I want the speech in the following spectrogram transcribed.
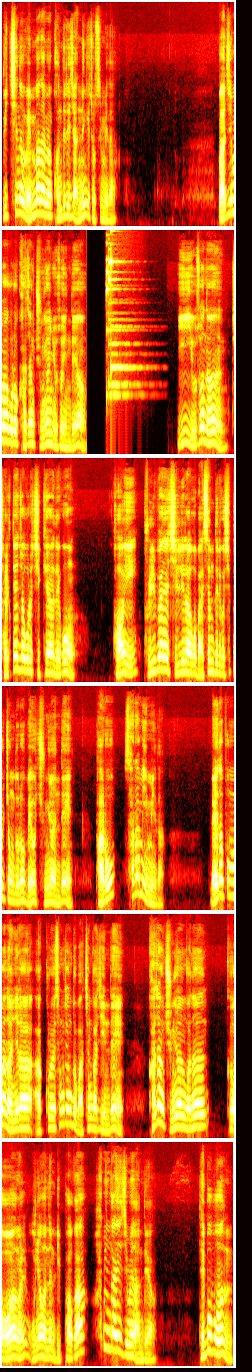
위치는 웬만하면 건드리지 않는 게 좋습니다. 마지막으로 가장 중요한 요소인데요. 이 요소는 절대적으로 지켜야 되고 거의 불변의 진리라고 말씀드리고 싶을 정도로 매우 중요한데 바로 사람입니다. 레더뿐만 아니라 아크로의 성장도 마찬가지인데 가장 중요한 거는 그 어항을 운영하는 리퍼가 한가해지면 안 돼요. 대부분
